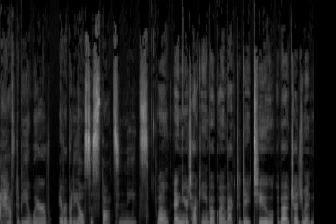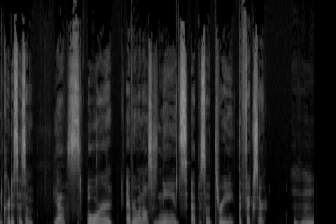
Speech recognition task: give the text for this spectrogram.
I have to be aware of everybody else's thoughts and needs. Well, and you're talking about going back to day two about judgment and criticism. Yes. Or everyone else's needs, episode three, the fixer. Mm-hmm.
